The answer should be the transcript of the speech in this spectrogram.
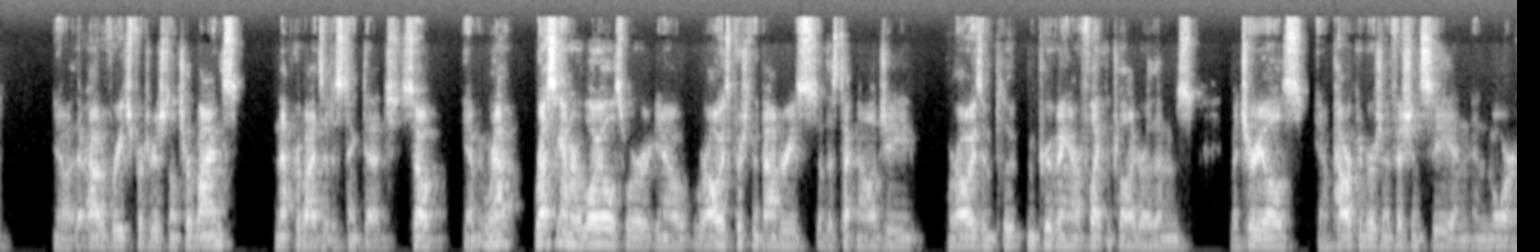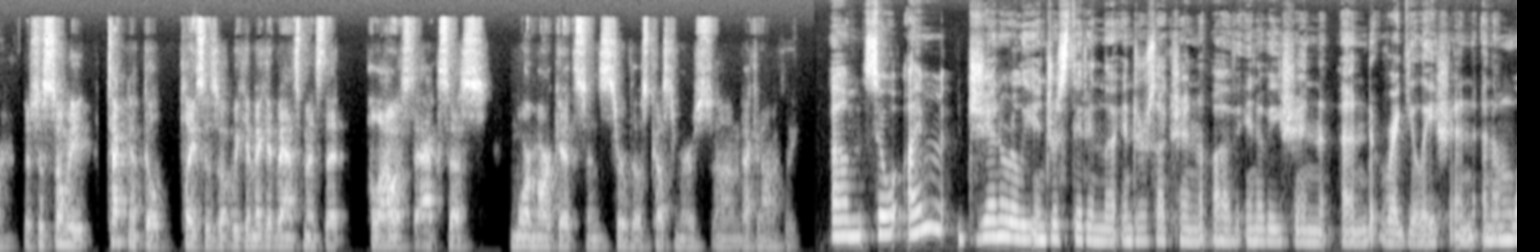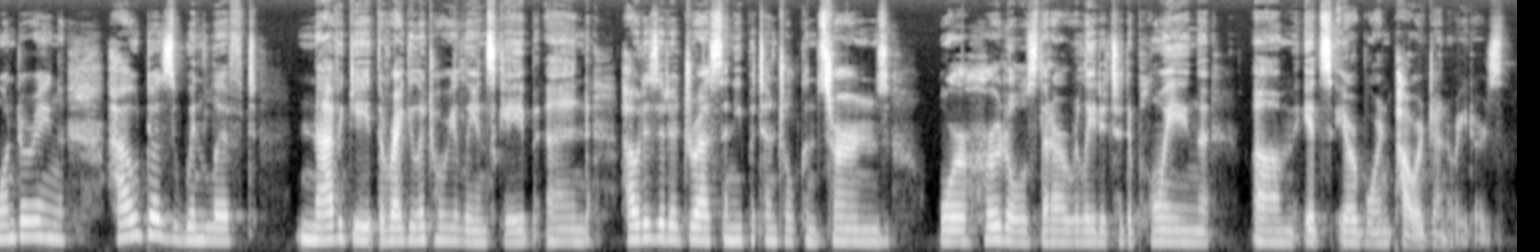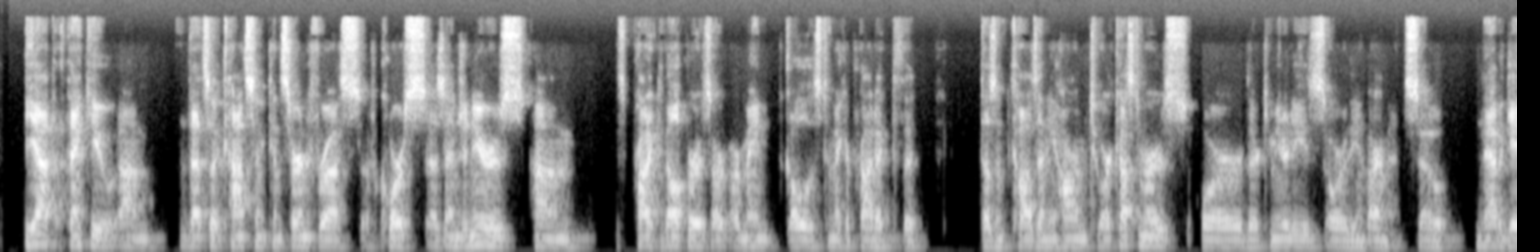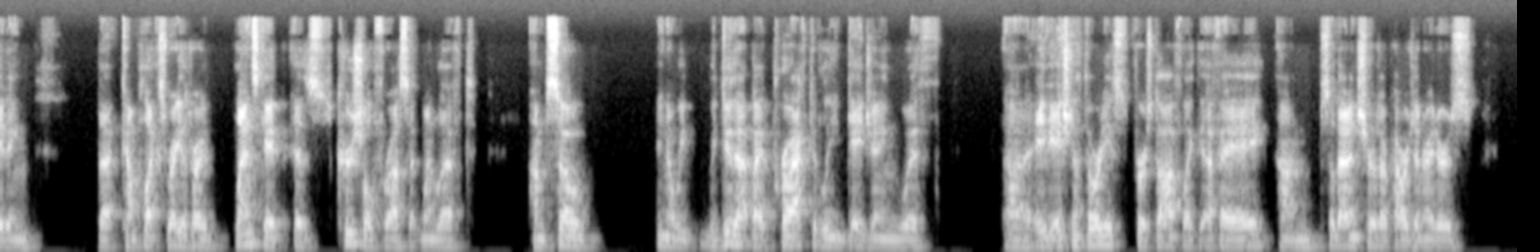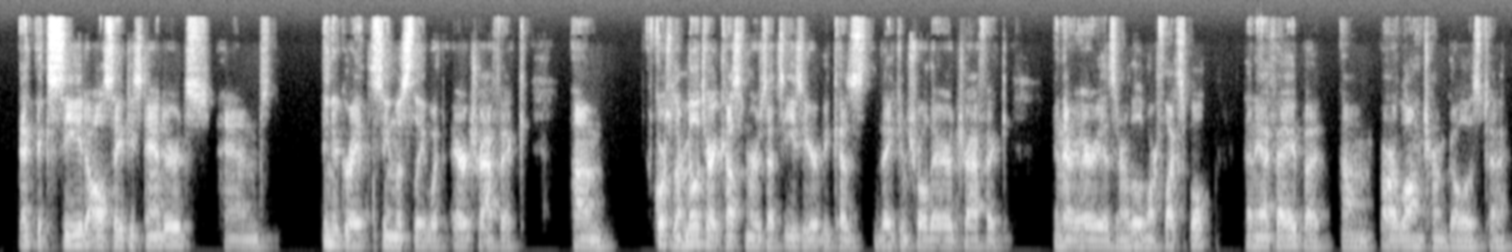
you know they're out of reach for traditional turbines, and that provides a distinct edge. So you know, we're not resting on our laurels. We're you know we're always pushing the boundaries of this technology. We're always improving our flight control algorithms, materials, you know, power conversion efficiency, and, and more. There's just so many technical places that we can make advancements that allow us to access more markets and serve those customers um, economically. Um, so I'm generally interested in the intersection of innovation and regulation, and I'm wondering how does Windlift navigate the regulatory landscape and how does it address any potential concerns or hurdles that are related to deploying um, its airborne power generators? Yeah, thank you. Um, that's a constant concern for us. Of course, as engineers, um, as product developers, our, our main goal is to make a product that doesn't cause any harm to our customers or their communities or the environment. So navigating that complex regulatory landscape is crucial for us at Windlift. Um, so, you know, we we do that by proactively engaging with uh, aviation authorities first off, like the FAA. Um, so that ensures our power generators exceed all safety standards and integrate seamlessly with air traffic. Um, of course, with our military customers, that's easier because they control their air traffic in their areas and are a little more flexible than the FAA. But um, our long-term goal is to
